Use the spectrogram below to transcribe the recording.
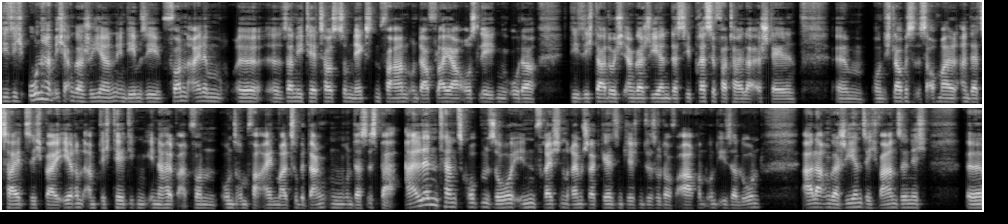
die sich unheimlich engagieren, indem sie von einem äh, äh, Sanitätshaus zum nächsten fahren und da Flyer auslegen oder die sich dadurch engagieren, dass sie Presseverteiler erstellen. Ähm, und ich glaube, es ist auch mal an der Zeit, sich bei ehrenamtlich Tätigen innerhalb von unserem Verein mal zu bedanken. Und das ist bei allen Tanzgruppen so in Frechen, Remstadt, Gelsenkirchen, Düsseldorf, Aachen und Iserlohn. Alle engagieren sich wahnsinnig äh,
